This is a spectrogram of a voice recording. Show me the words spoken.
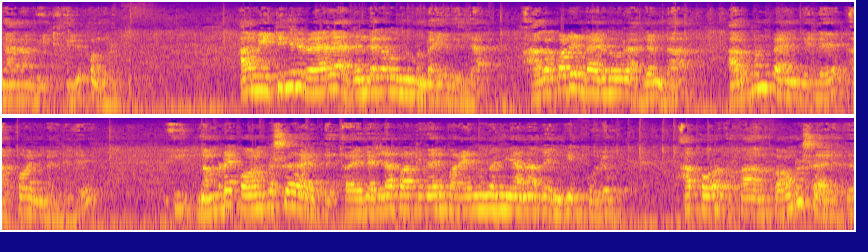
ഞാൻ ആ മീറ്റിങ്ങിൽ പങ്കെടുത്തു. ആ മീറ്റിങ്ങിൽ വേറെ അജണ്ടകളൊന്നും ഉണ്ടായിരുന്നില്ല. ആകപ്പാടെ ഉണ്ടായിരുന്ന ഒരു അജണ്ട അർബൻ ബാങ്കിലെ അപ്പോയിന്റ്മെന്റിൽ നമ്മുടെ കോൺഗ്രസ്സുകാർക്ക് അതായത് എല്ലാ പാർട്ടിക്കാരും പറയുന്നത് തന്നെയാണ് അതെങ്കിൽ പോലും ആ കോൺഗ്രസ്സുകാർക്ക്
